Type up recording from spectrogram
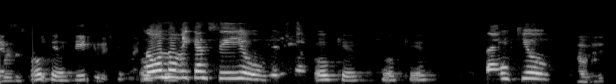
able to Okay. see you. No, Okay. no, we can see you. Okay. Okay. Thank you. Okay.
